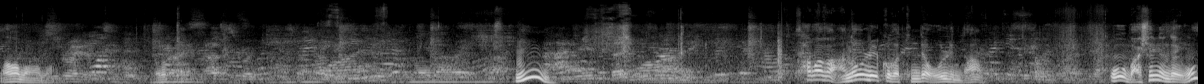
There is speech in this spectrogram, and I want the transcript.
먹어 먹어 먹어. 이렇게. 음. 사과가 안 어울릴 것 같은데 어울린다. 오 맛있는데 이거?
